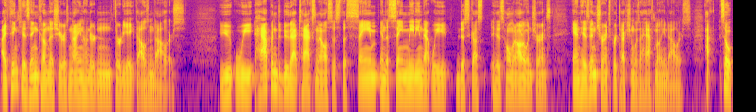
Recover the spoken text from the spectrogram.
I think his income this year is nine hundred and thirty-eight thousand dollars. You, we happened to do that tax analysis the same in the same meeting that we discussed his home and auto insurance, and his insurance protection was a half million dollars. So,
